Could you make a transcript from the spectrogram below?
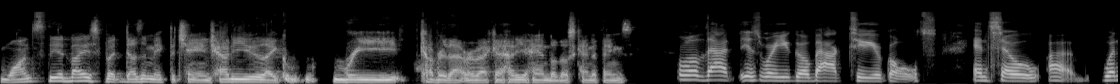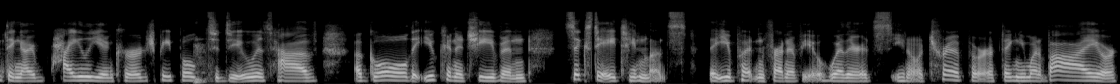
wants the advice, but doesn't make the change? How do you like recover that, Rebecca? How do you handle those kind of things? Well, that is where you go back to your goals. And so, uh, one thing I highly encourage people to do is have a goal that you can achieve in six to 18 months that you put in front of you, whether it's, you know, a trip or a thing you want to buy or,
